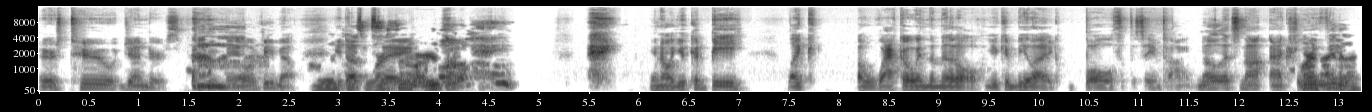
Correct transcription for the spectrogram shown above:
There's two genders, male and female. He doesn't say, "Oh, hey, hey, you know, you could be like a wacko in the middle. You could be like both at the same time. No, that's not actually. Or neither.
